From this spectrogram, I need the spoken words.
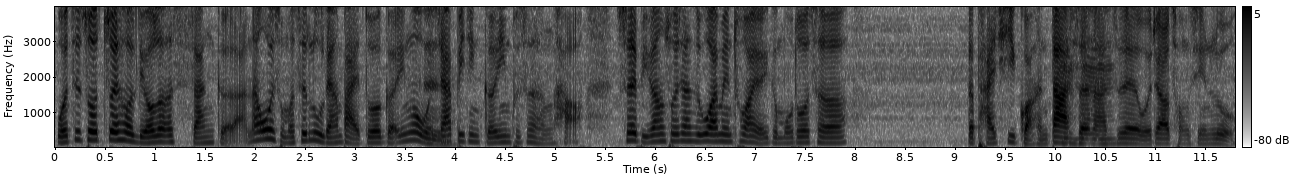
我是说最后留了二十三个啦。那为什么是录两百多个？因为我家毕竟隔音不是很好，所以比方说像是外面突然有一个摩托车的排气管很大声啊之类的，我就要重新录。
